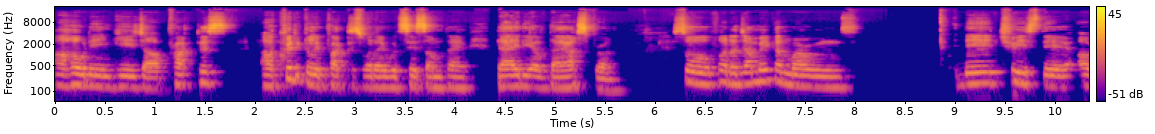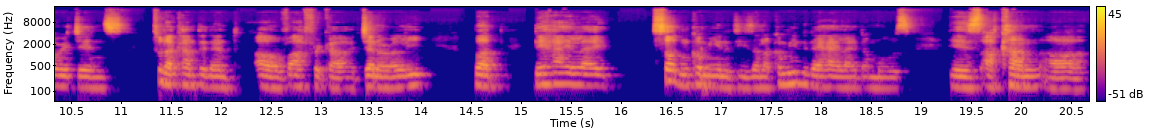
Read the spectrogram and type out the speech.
or how they engage or practice, or critically practice what I would say sometimes, the idea of diaspora. So for the Jamaican Maroons, they trace their origins to the continent of Africa generally, but they highlight certain communities, and the community they highlight the most is Akan, or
